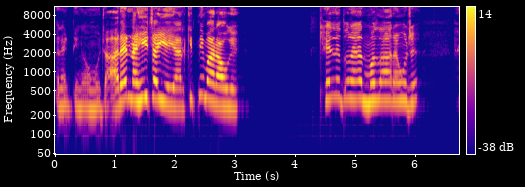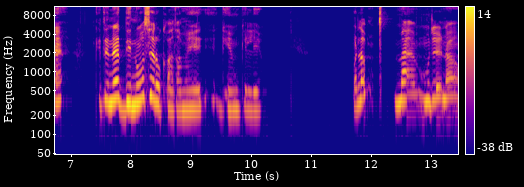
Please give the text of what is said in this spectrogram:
कनेक्टिंग हो जा। अरे नहीं चाहिए यार, कितनी बार आओगे? खेलने तो ना यार, मज़ा आ रहा है मुझे। हैं? कितने दिनों से रुका था मैं ये गेम के लिए। मतलब मैं, मुझे ना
